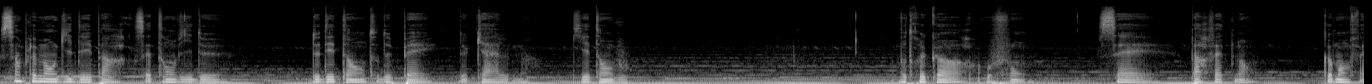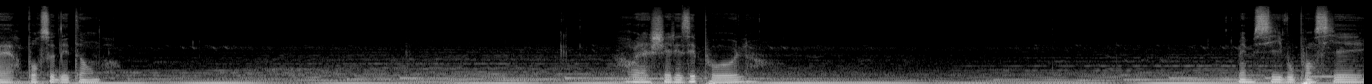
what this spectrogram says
simplement guider par cette envie de, de détente, de paix, de calme qui est en vous. Votre corps, au fond, sait parfaitement comment faire pour se détendre. Relâchez les épaules. Même si vous pensiez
